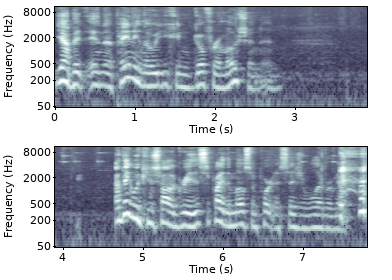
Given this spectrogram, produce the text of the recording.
yeah, but in the painting though, you can go for emotion and. I think we can just all agree this is probably the most important decision we'll ever make.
